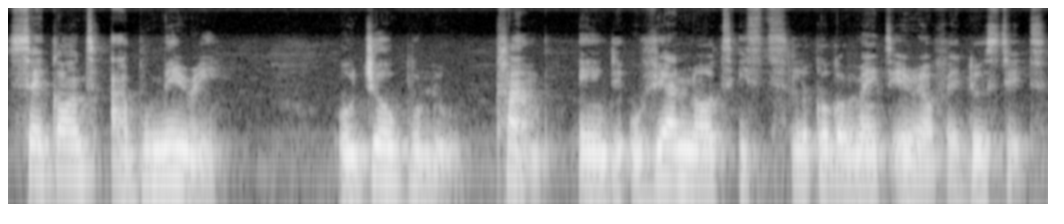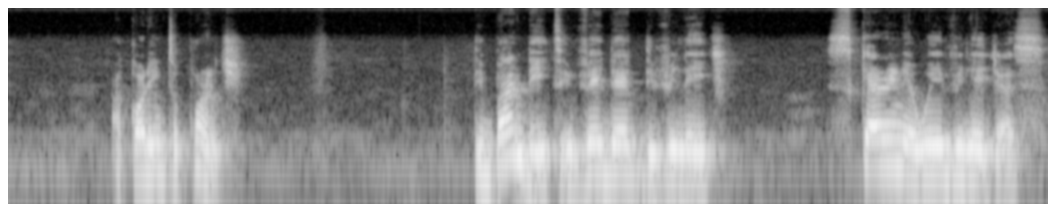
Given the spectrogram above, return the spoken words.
second Abumeri Ojobulu camp in the Ovia Northeast local government area of Edo State. According to Punch, the bandits invaded the village, scaring away villagers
